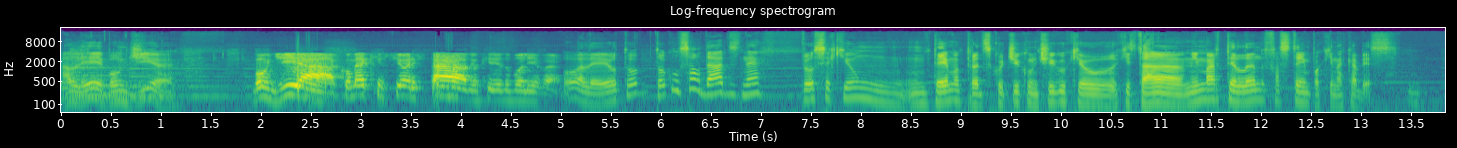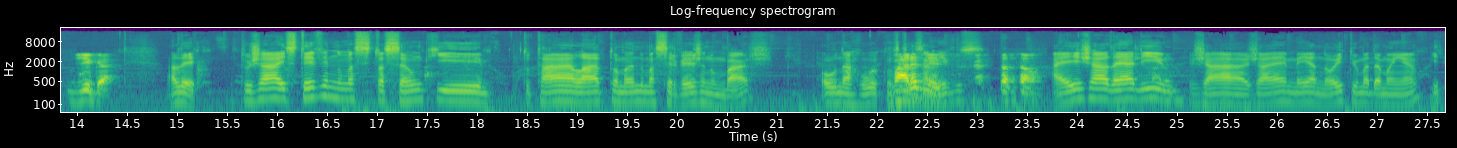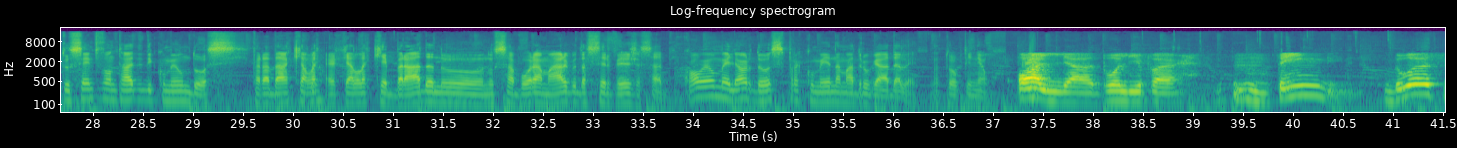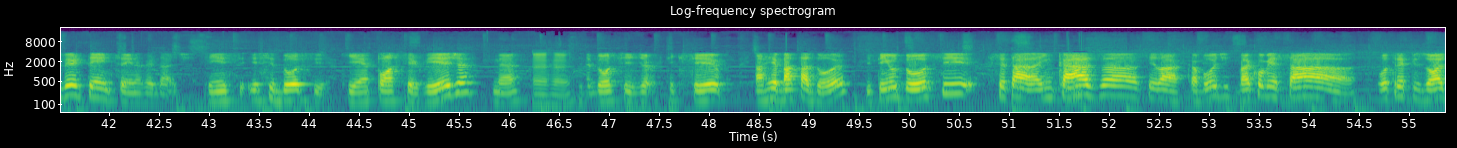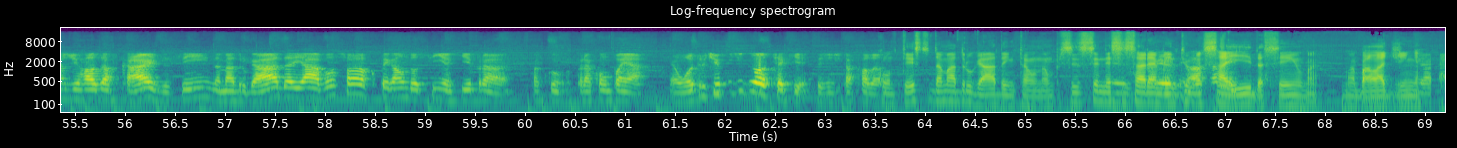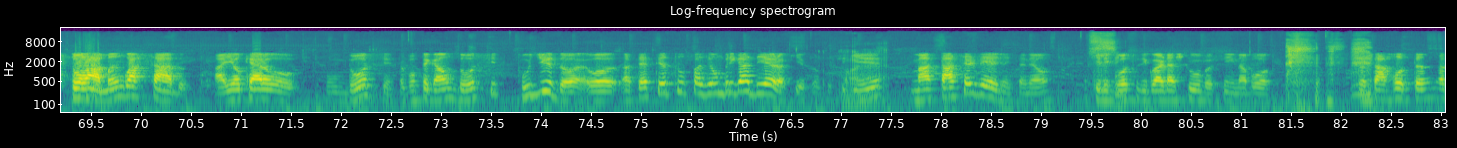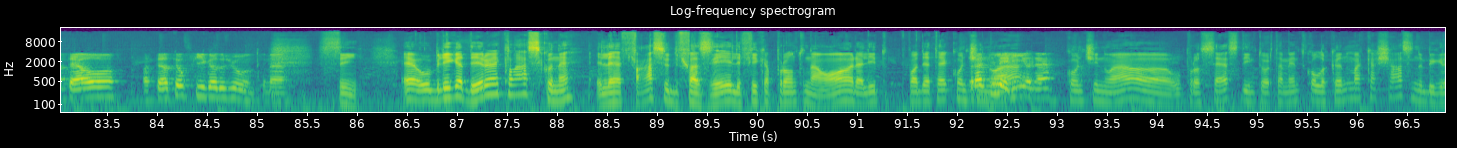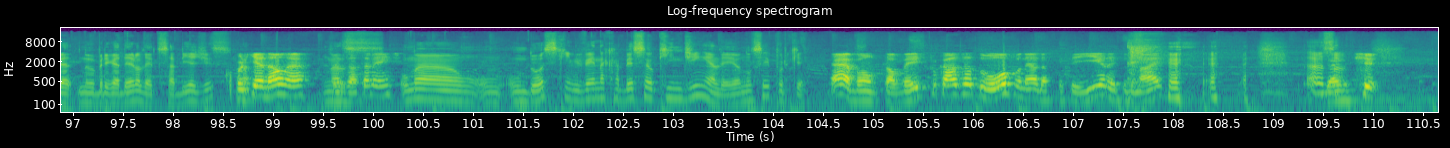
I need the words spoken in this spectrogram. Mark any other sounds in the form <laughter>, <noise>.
Ale, bom dia. Bom dia! Como é que o senhor está, meu querido Bolívar? Ô, Ale, eu tô, tô com saudades, né? Trouxe aqui um, um tema para discutir contigo que, eu, que está me martelando faz tempo aqui na cabeça. Diga. Ale, tu já esteve numa situação que tu tá lá tomando uma cerveja num bar ou na rua com os Várias vezes amigos. situação. Aí já é ali, já, já é meia-noite, uma da manhã, e tu sente vontade de comer um doce, para dar aquela, aquela quebrada no, no sabor amargo da cerveja, sabe? Qual é o melhor doce para comer na madrugada, Ale, na tua opinião? Olha, Bolívar, hum, tem duas vertentes aí, na verdade. Tem esse, esse doce que é pós-cerveja, né? Aham. Esse doce tem que ser arrebatador. E tem o doce você tá em casa, sei lá, acabou de. Vai começar outro episódio de House of Cards, assim, na madrugada, e ah, vou só pegar um docinho aqui pra, pra, pra acompanhar. É um outro tipo de doce aqui que a gente tá falando. Contexto da madrugada, então, não precisa ser necessariamente uma Exatamente. saída, assim, uma, uma baladinha. Tô lá, mango assado. Aí eu quero um doce, eu vou pegar um doce fudido. Eu até tento fazer um brigadeiro aqui, pra eu conseguir matar a cerveja, entendeu? Aquele Sim. gosto de guarda-chuva, assim, na boca. <laughs> Você tá rotando até o, até o teu fígado junto, né? Sim. É, o brigadeiro é clássico, né? Ele é fácil de fazer, ele fica pronto na hora ali, tu pode até continuar né? continuar uh, o processo de entortamento colocando uma cachaça no, no brigadeiro, Ale, tu sabia disso? Por que não, né? Mas Exatamente. Uma, um, um doce que me vem na cabeça é o quindim, Ale, eu não sei porquê. É, bom, talvez por causa do ovo, né? Da proteína e tudo mais. <laughs> Eu só-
